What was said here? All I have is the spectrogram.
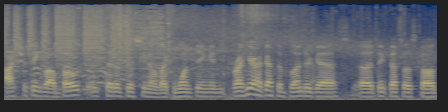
I should think about both instead of just, you know, like one thing. And right here I got the Blundergas. Uh, I think that's what it's called.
